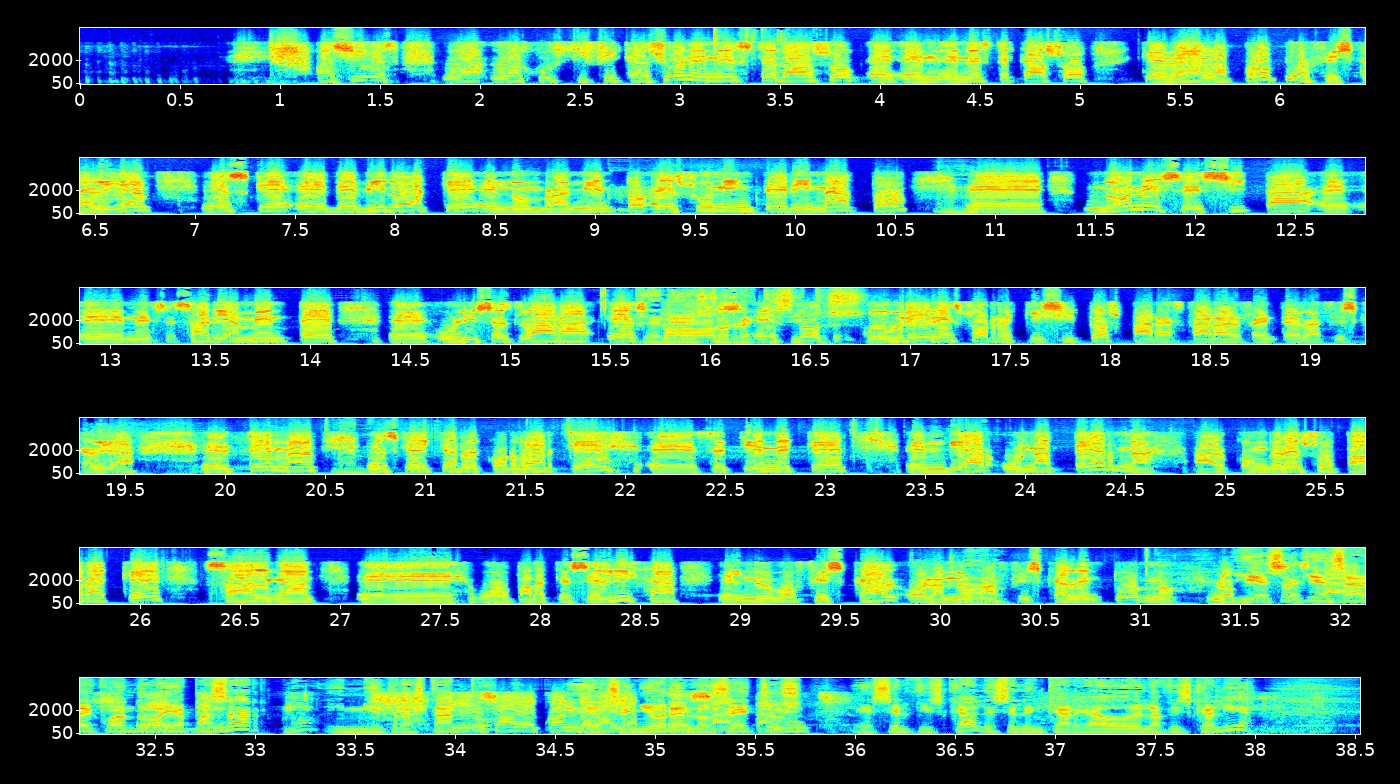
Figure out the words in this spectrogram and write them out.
Así es, la, justificación en este, caso, eh, en, este caso que da la propia fiscalía es que eh, debido a que el nombramiento es un interinato, eh, no necesita necesariamente Ulises Lara estos, estos, cubrir estos requisitos para estar al frente de la fiscalía. El tema es que hay que recordar que se tiene que enviar una terna al Congreso para que salga o para que se elija el nuevo fiscal o la nueva fiscal en turno. Lo y eso quién sabe cuándo vaya a pasar, ¿no? Y mientras tanto, el señor en los hechos es el fiscal, es el encargado de la fiscalía.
